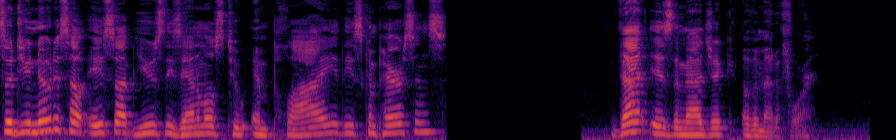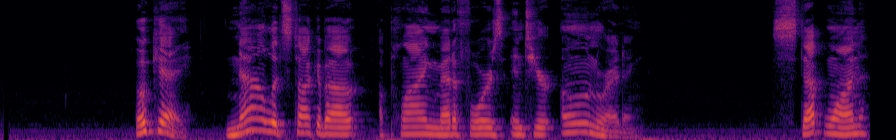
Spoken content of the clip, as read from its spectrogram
So, do you notice how Aesop used these animals to imply these comparisons? That is the magic of a metaphor. Okay, now let's talk about applying metaphors into your own writing. Step one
